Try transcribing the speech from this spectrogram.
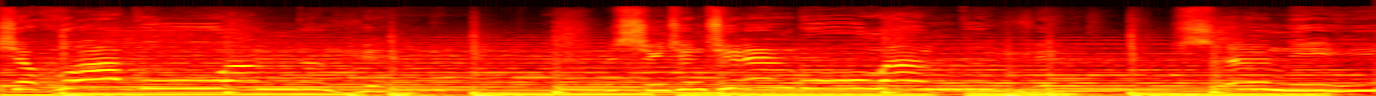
下画不完的圆，心间填不满的缘，是你。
